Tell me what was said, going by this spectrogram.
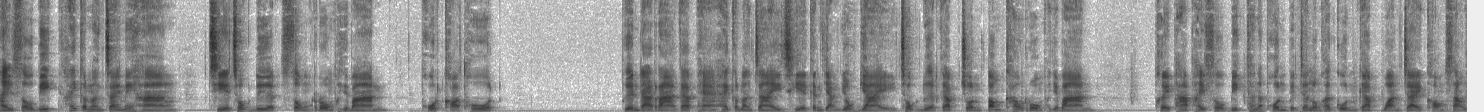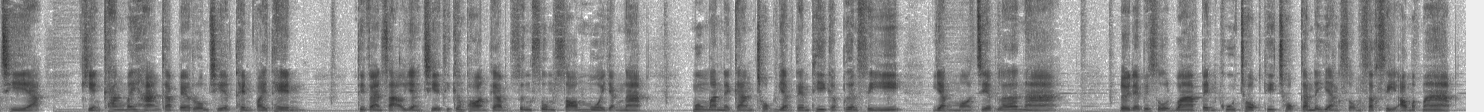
ฮโซบิ๊กให้กำลังใจไม่ห่าง เชียร์ชกเดือดส่งโรงพยาบาล โพสต์ขอโทษ เพื่อนดาราครับแห่ให้กำลังใจเชียร์กันอย่างยกใหญ่ ชกเดือดครับจนต้องเข้าโรงพยาบาล เผยภาพไฮโซบิ๊กธนพลเป็นจรงคกุลครับหวานใจของสาวเชียร์เคียงข้างไม่ห่างครับไปร่วมเชียร์เทนไฟเทนที่แฟนสาวอย่างเชียร์ที่กำพรครับซึ่งซุ่มซ้อมมวยอย่างหนัก มุ่งมั่นในการชกอย่างเต็มที่กับเพื่อนซีอย่างหมอเจี๊ยบละละนา โดยได้พิสูจน์ว่าเป็นคู่ชกที่ชกกันได้อย่างสมศักดิ์ศรีเอามากๆ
